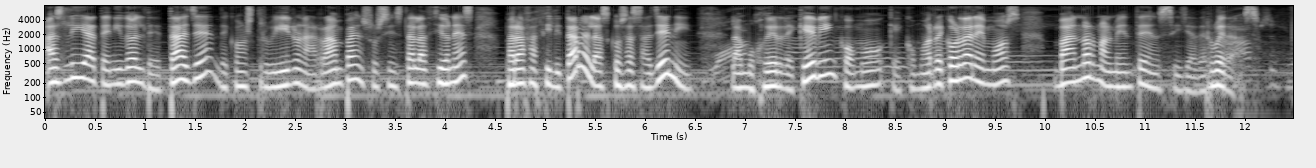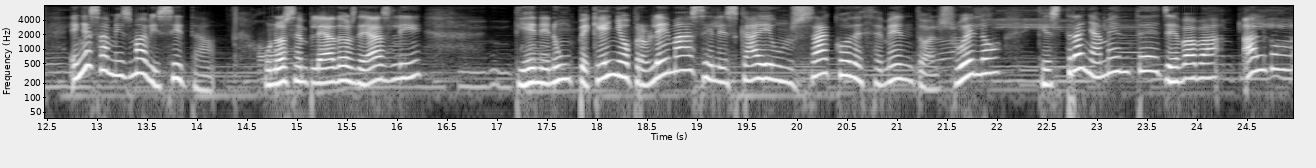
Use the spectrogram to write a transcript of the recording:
Ashley ha tenido el detalle de construir una rampa en sus instalaciones para facilitarle las cosas a Jenny, la mujer de Kevin, como, que como recordaremos va normalmente en silla de ruedas. En esa misma visita, unos empleados de Ashley tienen un pequeño problema, se les cae un saco de cemento al suelo que extrañamente llevaba algo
